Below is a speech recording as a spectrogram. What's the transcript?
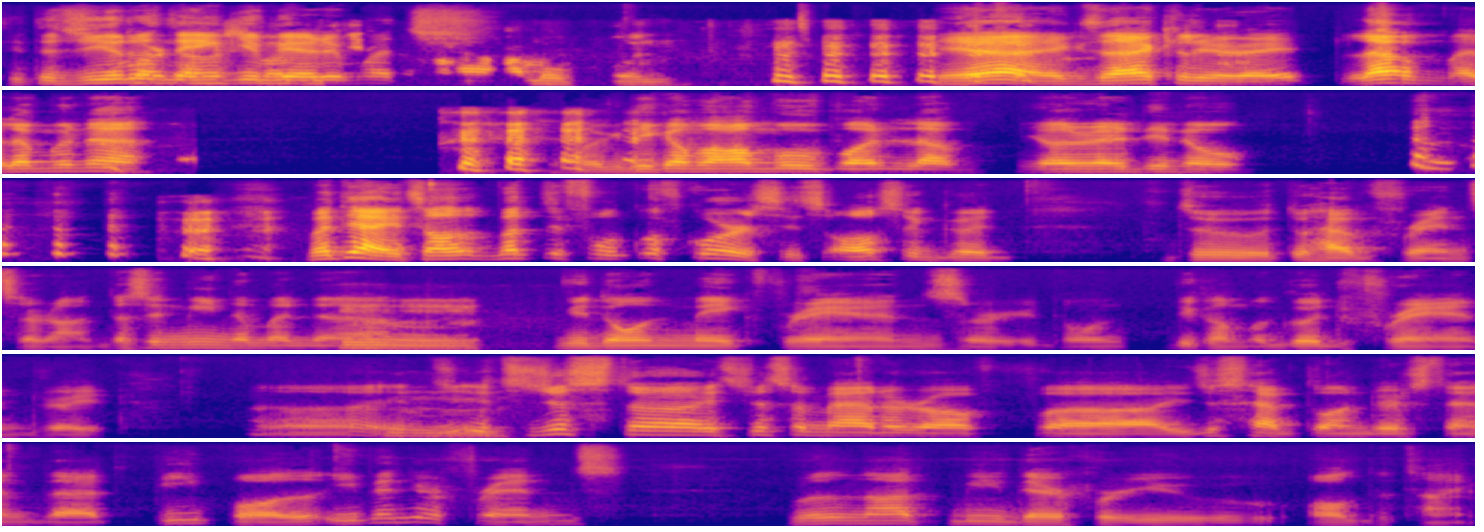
Tito Jiro, thank you very much. Makakamove on. Yeah, exactly, right? Lam, alam mo na. Pag di ka makamove on, Lam, you already know. but yeah, it's all. But if, of course, it's also good to to have friends around. Doesn't mean naman na Mm. you don't make friends or you don't become a good friend, right? Uh, it, Mm. it's just uh, it's just a matter of uh, you just have to understand that people, even your friends, will not be there for you all the time,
